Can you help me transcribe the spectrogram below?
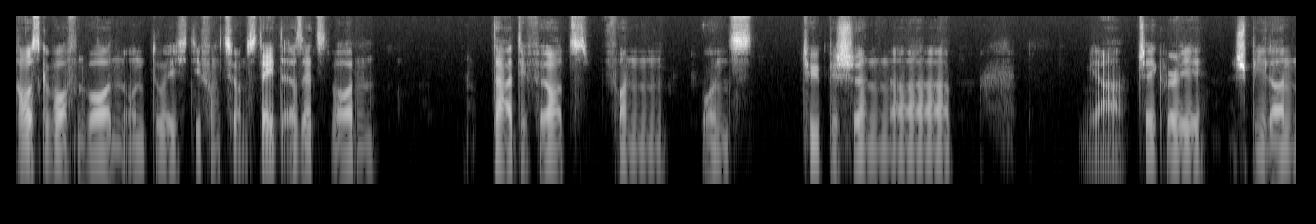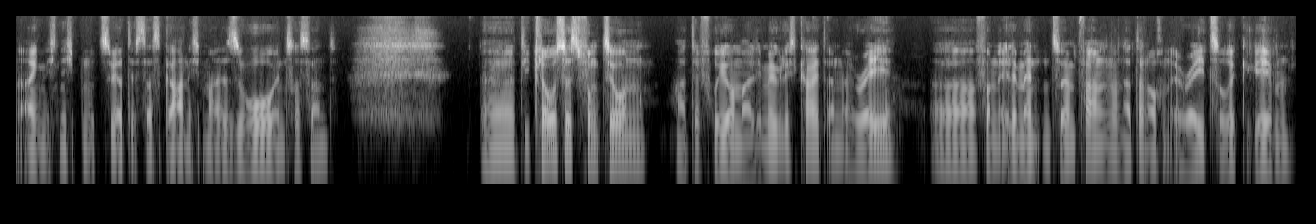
rausgeworfen worden und durch die Funktion State ersetzt worden. Da Deferred von uns typischen äh, ja, jQuery-Spielern eigentlich nicht benutzt wird, ist das gar nicht mal so interessant. Äh, die Closest-Funktion hatte früher mal die Möglichkeit, ein Array äh, von Elementen zu empfangen und hat dann auch ein Array zurückgegeben.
